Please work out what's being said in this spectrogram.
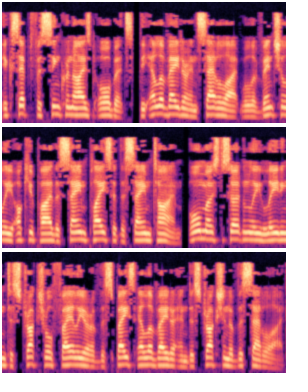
except for synchronized orbits, the elevator and satellite will eventually occupy the same place at the same time, almost certainly leading to structural failure of the space elevator and destruction of the satellite.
